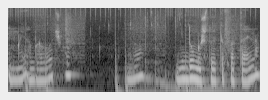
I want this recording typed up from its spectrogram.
мы оболочку. Не думаю, что это фатально.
